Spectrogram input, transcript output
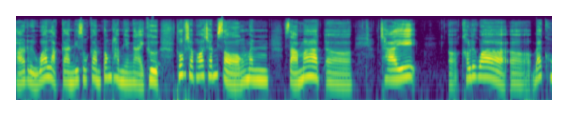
คะ หรือว่าหลักการวิศวกรรมต้องทำยังไง คือ ทุบเฉพาะชั้นสองมันสามารถใช้เขาเรียกว่าแบ็คโฮ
